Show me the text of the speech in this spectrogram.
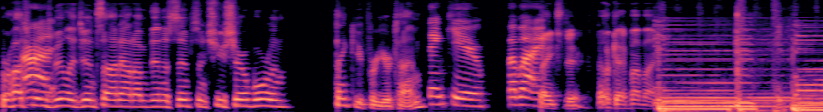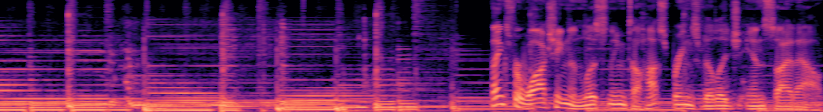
For Hot Springs right. Village Inside Out, I'm Dennis Simpson. She's Cheryl Borland. Thank you for your time. Thank you. Bye bye. Thanks, dear. Okay, bye bye. Thanks for watching and listening to Hot Springs Village Inside Out,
